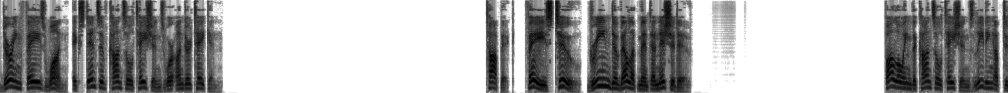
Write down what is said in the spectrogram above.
During Phase 1, extensive consultations were undertaken. Topic Phase 2 – Green Development Initiative Following the consultations leading up to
